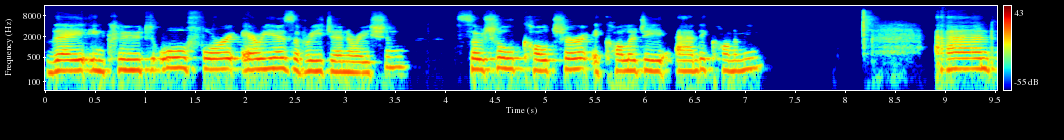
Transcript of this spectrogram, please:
They include all four areas of regeneration social, culture, ecology, and economy. And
